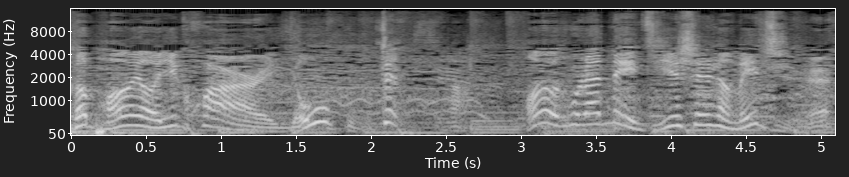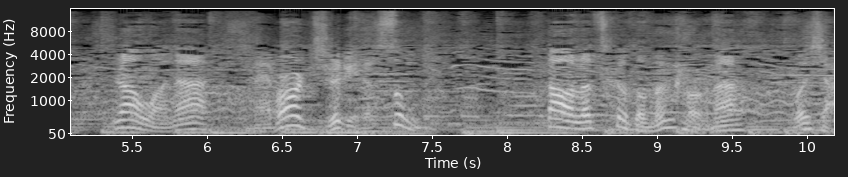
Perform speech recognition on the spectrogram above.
和朋友一块儿游古镇啊，朋友突然内急，身上没纸，让我呢买包纸给他送去。到了厕所门口呢，我想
